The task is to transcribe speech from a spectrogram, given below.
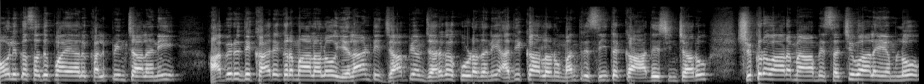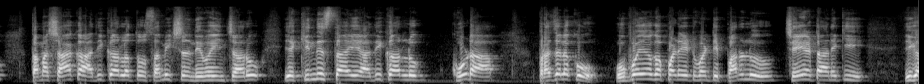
మౌలిక సదుపాయాలు కల్పించాలని అభివృద్ధి కార్యక్రమాలలో ఎలాంటి జాప్యం జరగకూడదని అధికారులను మంత్రి సీతక్క ఆదేశించారు. శుక్రవారం ఆమె సచివాలయంలో తమ శాఖ అధికారులతో సమీక్ష నిర్వహించారు. ఈ కింది స్థాయి అధికారులు కూడా ప్రజలకు ఉపయోగపడేటువంటి పనులు చేయటానికి ఇక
